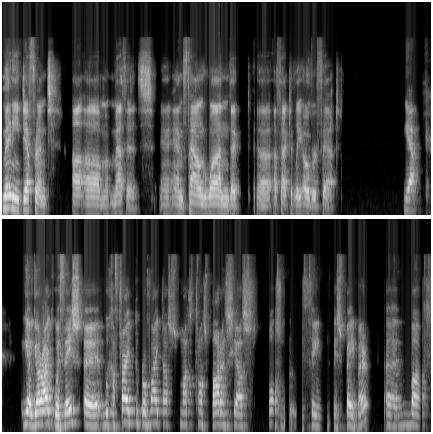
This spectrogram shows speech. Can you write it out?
many different uh, um, methods and, and, found one that uh, effectively overfit. Yeah, yeah, you're right with this. Uh, we have tried to provide as much transparency as possible within this paper, uh, but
